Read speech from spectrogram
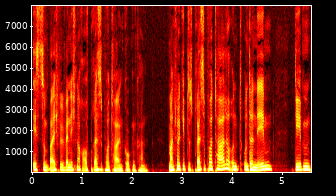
ist zum Beispiel, wenn ich noch auf Presseportalen gucken kann. Manchmal gibt es Presseportale und Unternehmen geben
